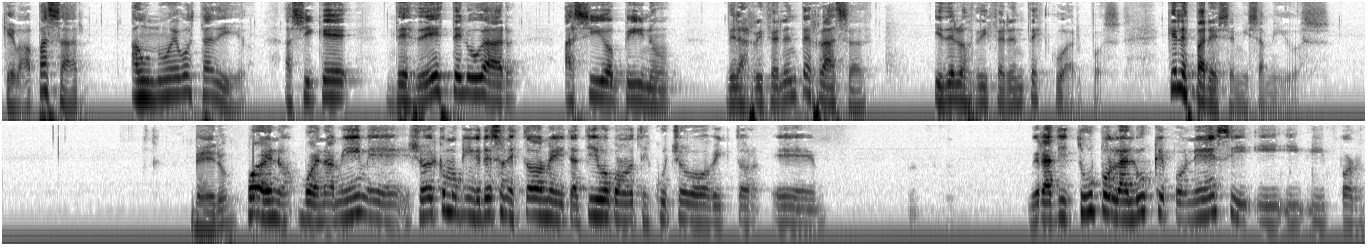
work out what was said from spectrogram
que va a pasar a un nuevo estadio. Así que desde este lugar, así opino de las diferentes razas y de los diferentes cuerpos. ¿Qué les parece, mis amigos? Vero. Bueno, bueno, a mí me, yo es como que ingreso en estado meditativo cuando te escucho, Víctor. Eh, gratitud por la luz que pones y, por,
